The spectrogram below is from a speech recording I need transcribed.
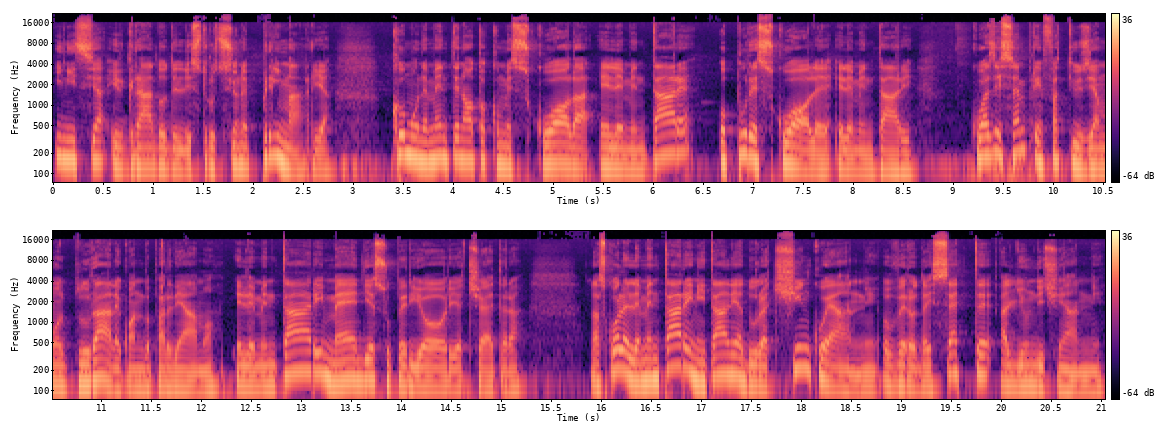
inizia il grado dell'istruzione primaria, comunemente noto come scuola elementare oppure scuole elementari. Quasi sempre infatti usiamo il plurale quando parliamo, elementari, medie, superiori, eccetera. La scuola elementare in Italia dura 5 anni, ovvero dai 7 agli 11 anni.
